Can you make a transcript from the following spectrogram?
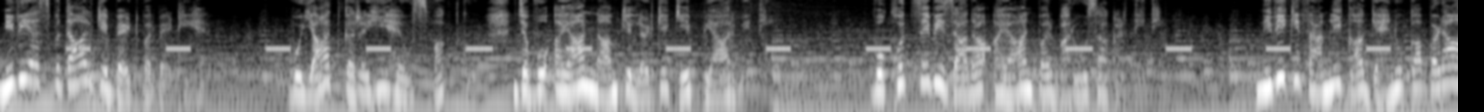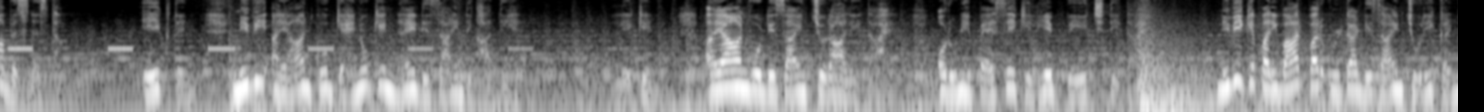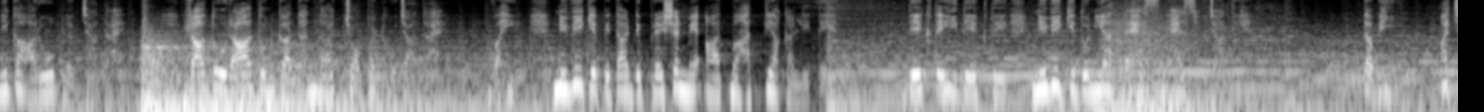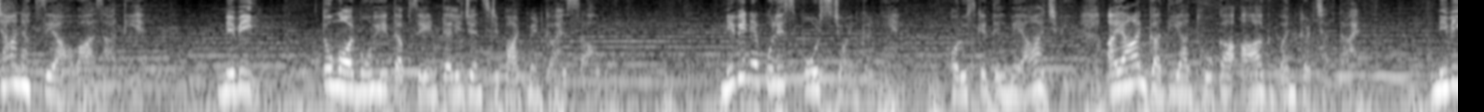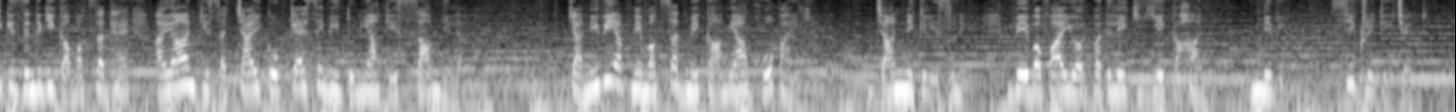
निवी अस्पताल के बेड पर बैठी है। वो याद कर रही है उस वक्त को, जब वो अयान नाम के लड़के के प्यार में थी। वो खुद से भी ज़्यादा अयान पर भरोसा करती थी। निवी की फैमिली का गहनों का बड़ा बिज़नेस था। एक दिन, निवी अयान को गहनों के नए डिज़ाइन दिखाती है। लेकिन अयान वो डिज़ाइन चुरा लेता है और उन्हें पैसे के लिए बेच देता है। निवी के परिवार पर उल्टा डिज़ाइन चोरी करने का आरोप लग जाता है। रातों रात उनका धंधा चौपट हो जाता है। वहीं निवी के पिता डिप्रेशन में आत्महत्या कर लेते हैं। देखते ही देखते निवी की दुनिया तहस नहस हो जाती है। तभी अचानक से आवाज़ आती है। निवी, तुम और मोहित अब से इंटेलिजेंस डिपार्टमेंट का हिस्सा हो। निवी ने पुलिस फोर्स ज्वाइन कर ली है। और उसके दिल में आज भी अयान का दिया धोखा आग बनकर चलता है। निवी की ज़िंदगी का मकसद है अयान की सच्चाई को कैसे भी दुनिया के सामने लाना। क्या निवी अपने मकसद में कामयाब हो पाएगी? जानने के लिए सुने बेवफाई और बदले की ये कहानी। निवी सीक्रेट एजेंट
